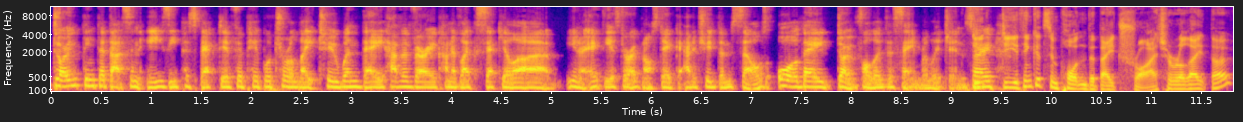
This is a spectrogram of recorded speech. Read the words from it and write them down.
don't think that that's an easy perspective for people to relate to when they have a very kind of like secular you know atheist or agnostic attitude themselves or they don't follow the same religion. So do, do you think it's important that they try to relate though?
